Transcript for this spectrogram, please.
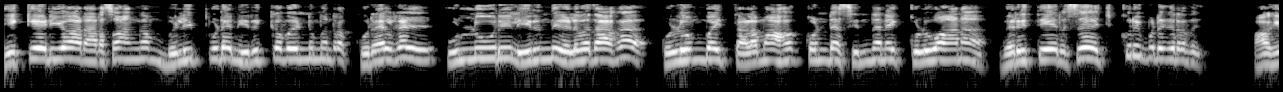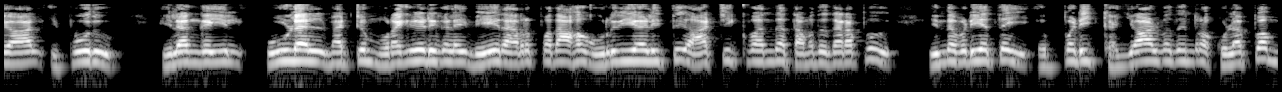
ஏகேடிஆர் அரசாங்கம் விழிப்புடன் இருக்க வேண்டும் என்ற குரல்கள் உள்ளூரில் இருந்து எழுவதாக கொழும்பை தளமாக கொண்ட சிந்தனை குழுவான வெரித்தே ரிசர்ச் குறிப்பிடுகிறது. ஆகையால் இப்போது இலங்கையில் ஊழல் மற்றும் முறைகேடுகளை வேறு அறுப்பதாக உறுதியளித்து ஆட்சிக்கு வந்த தமது தரப்பு இந்த விடயத்தை எப்படி கையாள்வது என்ற குழப்பம்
